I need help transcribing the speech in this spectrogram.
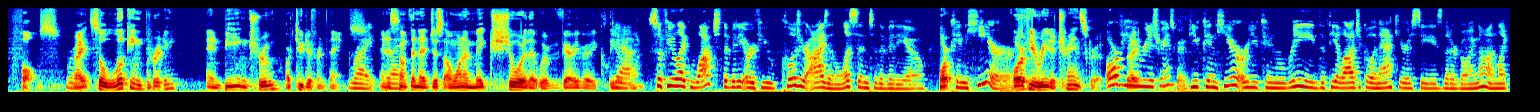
false, Right. right? So looking pretty and being true are two different things, Right, And it's right. something that just I want to make sure that we're very very clear Yeah. on. So if you like watch the video, or if you close your eyes and listen to the video, Or- you can hear. Or if you read a transcript, or if you right? read a transcript, you can hear or you can read the theological inaccuracies that are going on, like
